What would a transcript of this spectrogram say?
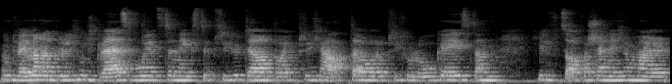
Und wenn man natürlich nicht weiß, wo jetzt der nächste Psychotherapeut, Psychiater oder Psychologe ist, dann hilft es auch wahrscheinlich einmal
